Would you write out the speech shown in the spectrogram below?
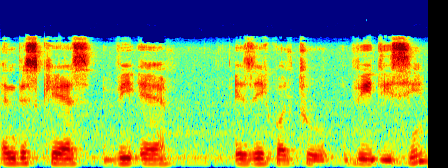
In this case VA is equal to VDC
